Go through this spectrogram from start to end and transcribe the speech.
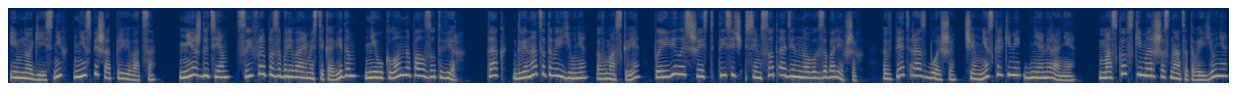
и многие из них не спешат прививаться. Между тем, цифры по заболеваемости ковидом неуклонно ползут вверх. Так, 12 июня в Москве появилось 6701 новых заболевших, в пять раз больше, чем несколькими днями ранее. Московский мэр 16 июня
